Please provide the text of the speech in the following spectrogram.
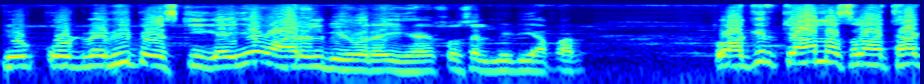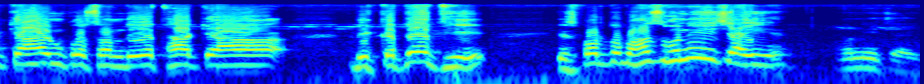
जो कोर्ट में भी पेश की गई है वायरल भी हो रही है सोशल मीडिया पर। तो आखिर क्या मसला था क्या उनको संदेह था क्या दिक्कतें थी इस पर तो बहस होनी ही चाहिए। होनी चाहिए।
